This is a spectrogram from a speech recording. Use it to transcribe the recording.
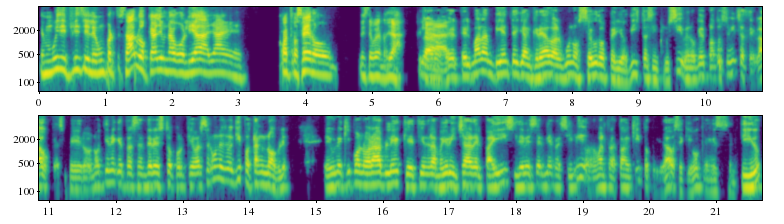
es muy difícil en un partido, salvo que haya una goleada ya de 4-0. Dice, bueno, ya. Claro. El, el mal ambiente que han creado algunos pseudo periodistas, inclusive, ¿no? que de pronto son hinchas del Aucas, pero no tiene que trascender esto porque Barcelona es un equipo tan noble, eh, un equipo honorable que tiene la mayor hinchada del país y debe ser bien recibido, no maltratado en Quito. Cuidado, se equivoca en ese sentido.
